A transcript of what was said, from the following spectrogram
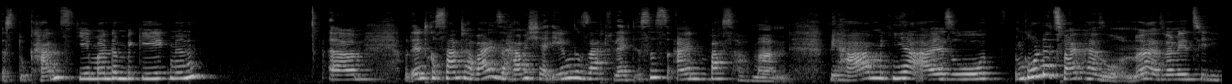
es, du kannst jemandem begegnen. Ähm, und interessanterweise habe ich ja eben gesagt, vielleicht ist es ein Wassermann. Wir haben hier also im Grunde zwei Personen. Ne? Also wenn wir jetzt hier die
